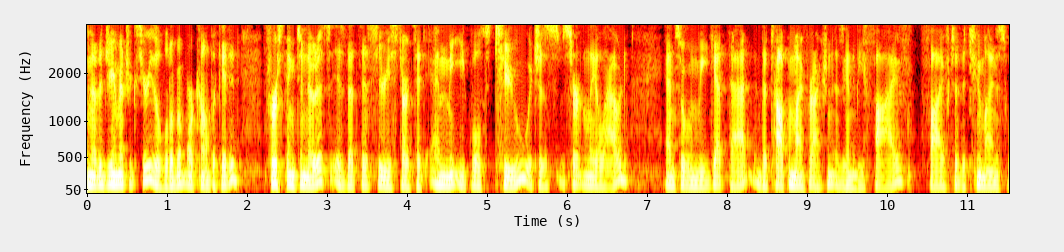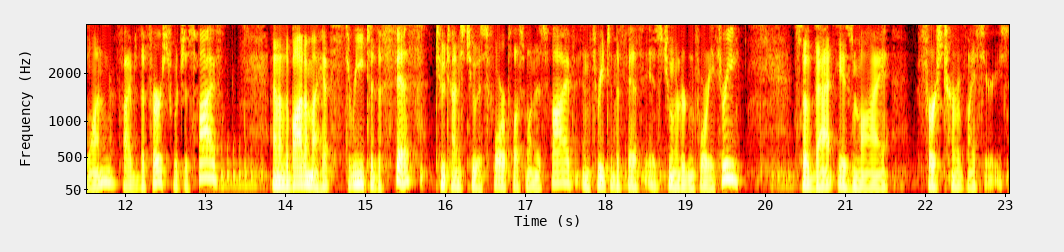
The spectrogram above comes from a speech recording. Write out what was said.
another geometric series, a little bit more complicated. First thing to notice is that this series starts at m equals 2, which is certainly allowed. And so when we get that, the top of my fraction is going to be 5, 5 to the 2 minus 1, 5 to the first, which is 5. And on the bottom, I have 3 to the fifth. 2 times 2 is 4, plus 1 is 5, and 3 to the fifth is 243. So that is my first term of my series.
